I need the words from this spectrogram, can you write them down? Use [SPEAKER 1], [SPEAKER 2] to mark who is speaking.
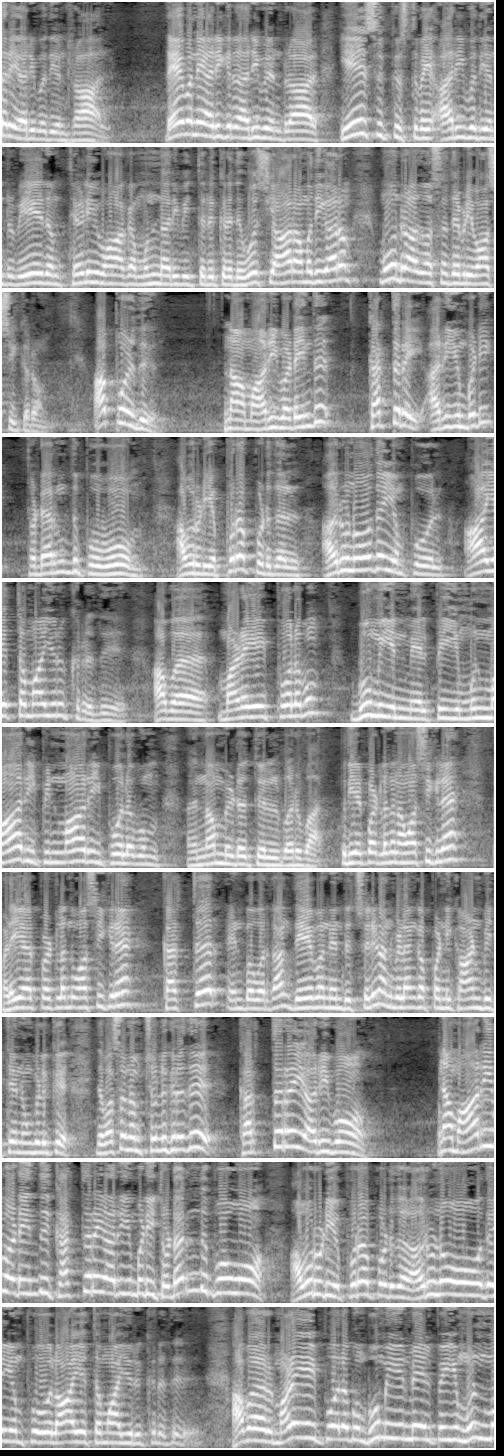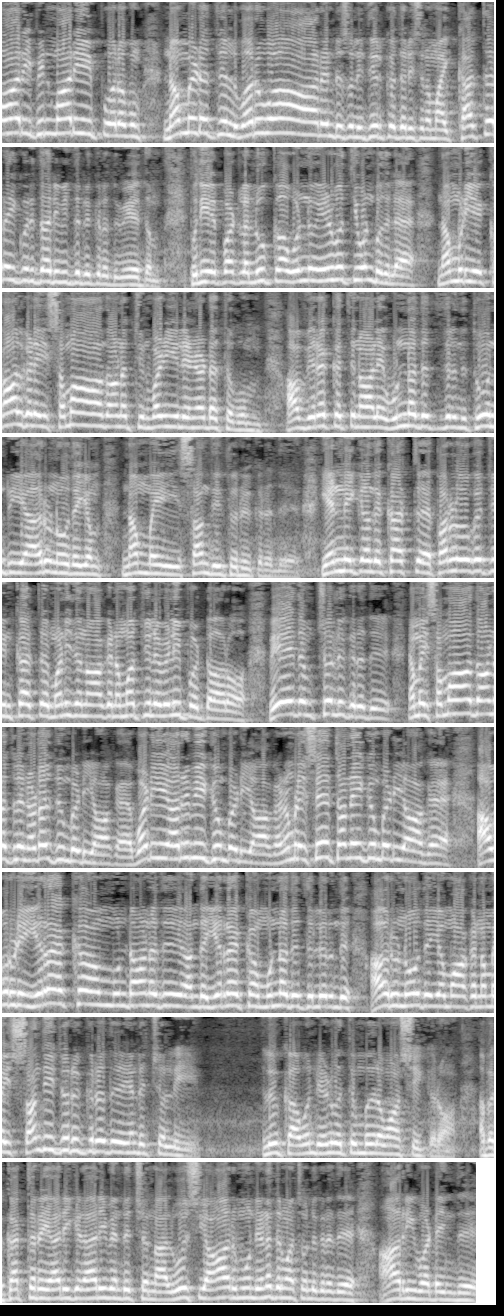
[SPEAKER 1] கர்த்தரை அறிவது என்றால் தேவனை அறிகிற அறிவு என்றால் இயேசு கிறிஸ்துவை அறிவது என்று வேதம் தெளிவாக முன்னறிவித்திருக்கிறது ஓசி ஆறாம் அதிகாரம் மூன்றாவது வசனத்தில் இப்படி வாசிக்கிறோம். அப்பொழுது நாம் அறிவடைந்து கர்த்தரை அறியும்படி தொடர்ந்து போவோம். அவருடைய புறப்படுதல் அருணோதயம் போல் ஆயத்தமாயிருக்கிறது. அவ மழையைப் போலவும் பூமியின் மேல் பெய்யும் முன்மாறி பின்மாறி போலவும் நம்மிடத்தில் வருவார். புதிய ஏற்பாட்டுல இருந்து நான் வாசிக்கல பழைய ஏற்பாட்டுல இருந்து வாசிக்கிறேன். கர்த்தர் என்பவர் தான் தேவன் என்று சொல்லி நான் விளங்க பண்ணி காண்பித்தேன் உங்களுக்கு. இந்த வசனம் சொல்லுகிறது கர்த்தரை அறிவோம். நாம் அறிவடைந்து கர்த்தரை அறியும்படி தொடர்ந்து போவோம். அவருடைய புறப்படுதல் அருணோதயம் போல் ஆயத்தமாயிருக்கிறது. அவர் மழையைப் போலவும் பூமியின் மேல் பெய்யும் முன்மாறி பின்மாறியைப் போலவும் நம்மிடத்தில் வருவார் என்று சொல்லி தீர்க்க தரிசனமாய் கத்தரை குறித்து அறிவித்திருக்கிறது வேதம். புதிய ஏற்பாட்டில் லூக்கா ஒன்று எழுபத்தி ஒன்பதுல நம்முடைய கால்களை சமாதானத்தின் வழியிலே நடத்தவும் அவ்விரக்கத்தினாலே உன்னதத்திலிருந்து தோன்றிய அருணோதயம் நம்மை சந்தித்திருக்கிறது. என்னைக்கு அந்த கத்த பரலோகத்தின் கத்த மனிதனாக நம்ம மத்தியில வெளிப்பட்டாரோ வேதம் சொல்லுகிறது. நம்மை சமாதானத்தில் நடத்தும்படியாக வழியை அறிவிக்கும்படியாக நம்மளை சேர்த்தணைக்கும்படியாக அவருடைய இரக்கம் உண்டானது. அந்த இரக்கம் உன்னதத்திலிருந்து அருணோதயமாக நம்மை சந்தித்திருக்கிறது என்று சொல்லி லூக்கா ஒன்று எழுபத்தி ஒன்பதுல வாசிக்கிறோம். அப்ப கர்த்தரை அறிகிற அறிவு என்று சொன்னால் ஓசி ஆறு மூன்று என்ன தெரியுமா சொல்லுகிறது? அறிவடைந்து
